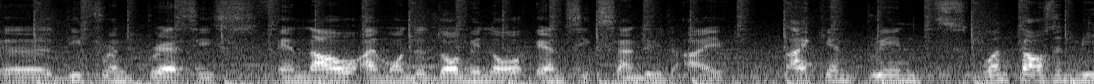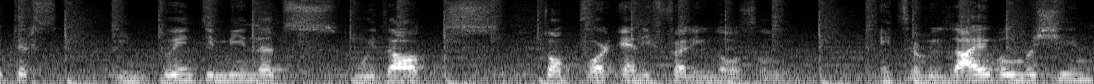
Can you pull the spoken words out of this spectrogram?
uh, different presses and now I'm on the Domino N600i. I can print 1000 meters in 20 minutes without stop for any fairing nozzle. It's a reliable machine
